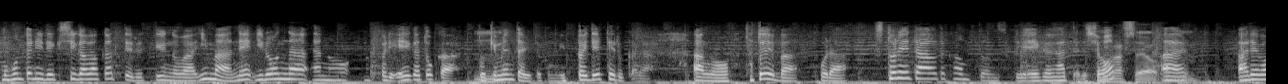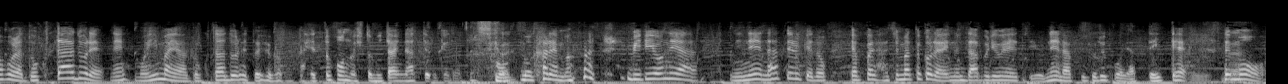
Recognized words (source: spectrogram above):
もう本当に歴史が分かってるっていうのは、今ね、いろんな、あの、やっぱり映画とか、ドキュメンタリーとかもいっぱい出てるから、あの、例えば、ほら、ストレートアウトカンプトンズっていう映画があったでしょ？見ましたよ。あうんあれはほら、ドクター・ドレね、もう今やドクター・ドレといえばなんかヘッドフォンの人みたいになってるけど、もう彼も ビリオネアに、ね、なってるけど、やっぱり始まった頃は NWA っていうね、ラップグループをやっていて、ですねでも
